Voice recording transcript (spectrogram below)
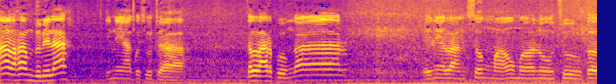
Alhamdulillah. Ini aku sudah kelar bongkar. Ini langsung mau menuju ke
